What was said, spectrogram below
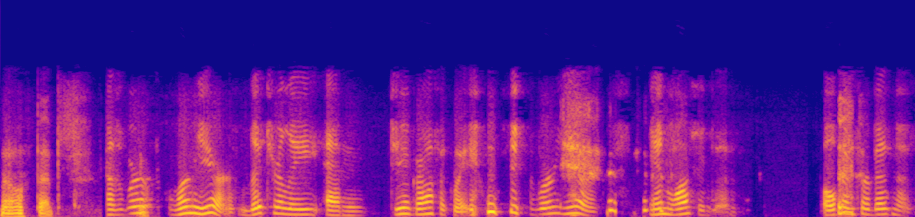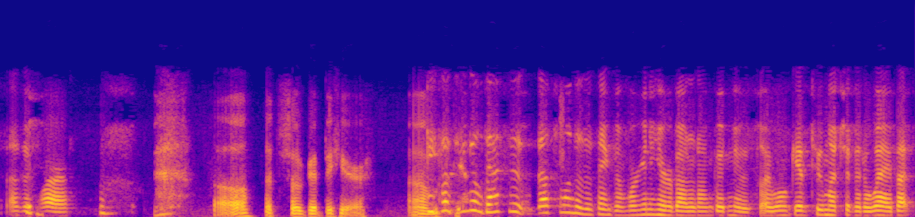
No, that's because we're we're here, literally and geographically. we're here in Washington, open for business, as it were. Oh, that's so good to hear. Um, because you know that's a, that's one of the things, and we're going to hear about it on Good News, so I won't give too much of it away. But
